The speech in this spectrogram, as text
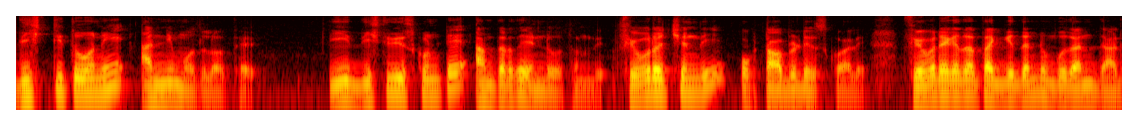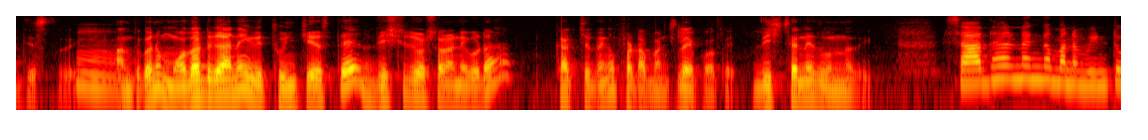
దిష్టితోనే అన్నీ మొదలవుతాయి. ఈ దిష్టి తీసుకుంటే అంతటితో ఎండ్ అవుతుంది. ఫీవర్ వచ్చింది ఒక టాబ్లెట్ వేసుకోవాలి. ఫీవరే కదా తగ్గిద్దంటే ఇంకో దాన్ని దారితీస్తుంది. అందుకని మొదటగానే ఇవి తుంచేస్తే దిష్టి దోషాలన్నీ కూడా ఖచ్చితంగా ఫటాపంచలు అయిపోతాయి దిష్టి అనేది ఉన్నది. సాధారణంగా మనం వింటూ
